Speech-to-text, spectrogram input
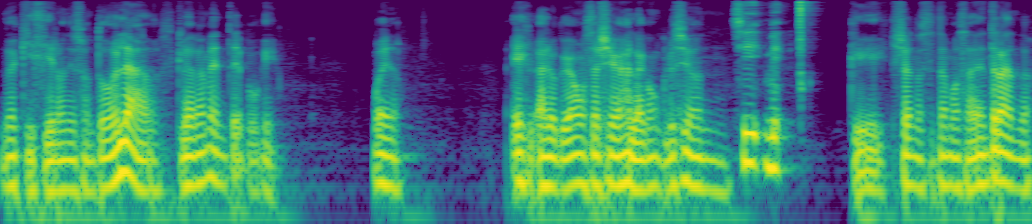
No es que hicieron eso en todos lados, claramente, porque, bueno, es a lo que vamos a llegar a la conclusión. Sí, me, que ya nos estamos adentrando.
